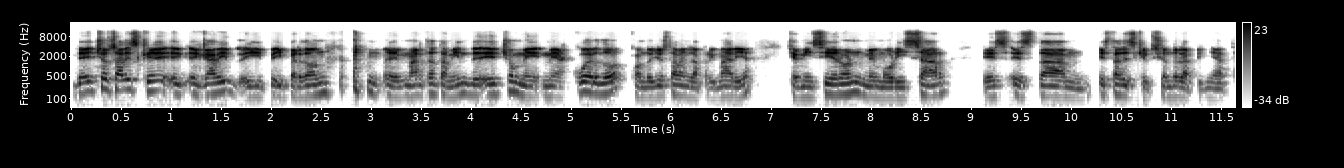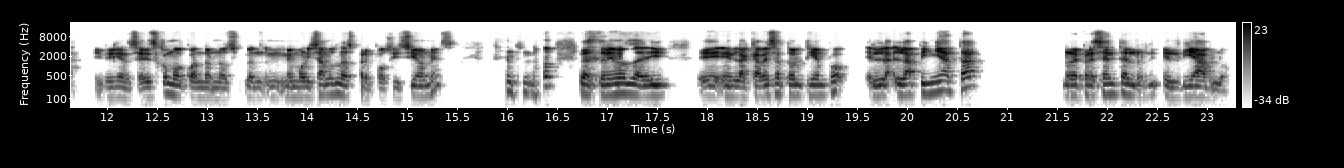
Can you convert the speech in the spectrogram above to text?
De hecho, ¿sabes qué, eh, eh, Gaby? Y, perdón, eh, Marta también, de hecho me, me, acuerdo cuando yo estaba en la primaria que me hicieron memorizar es esta, esta descripción de la piñata. Y fíjense, es como cuando nos memorizamos las preposiciones, ¿no? Las tenemos ahí en la cabeza todo el tiempo. La, piñata representa el, el diablo,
